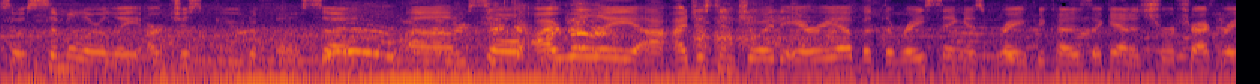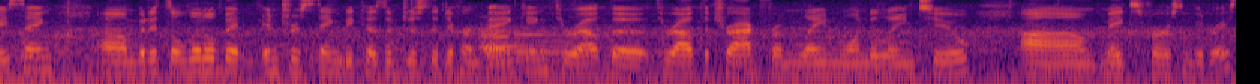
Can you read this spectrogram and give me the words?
So similarly, are just beautiful. So um, so I really, uh, I just enjoy the area. But the racing is great because again, it's short track racing, um, but it's a little bit interesting because of just the different banking throughout the throughout the track from lane one to lane two. Um, makes for some good racing.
